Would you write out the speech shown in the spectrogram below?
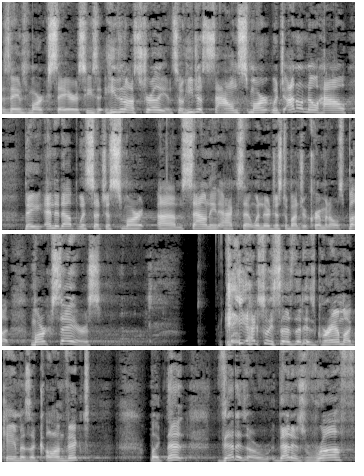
his name's Mark Sayers. He's, he's an Australian, so he just sounds smart, which I don't know how they ended up with such a smart um, sounding accent when they're just a bunch of criminals. But Mark Sayers, he actually says that his grandma came as a convict. Like that, that is a that is rough.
